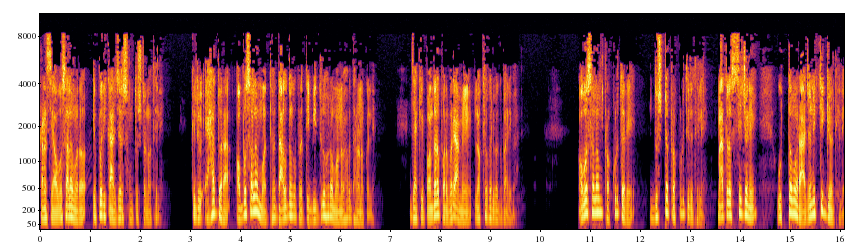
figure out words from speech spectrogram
କାରଣ ସେ ଅବସାଲମର ଏପରି କାର୍ଯ୍ୟରେ ସନ୍ତୁଷ୍ଟ ନଥିଲେ। କିନ୍ତୁ ଏହାଦ୍ୱାରା ଅବସାଲମ ମଧ୍ୟ ଦାଉଦଙ୍କ ପ୍ରତି ବିଦ୍ରୋହର ମନୋଭାବ ଧାରଣ କଲେ ଯାହାକି ପନ୍ଦର ପର୍ବରେ ଆମେ ଲକ୍ଷ୍ୟ କରିବାକୁ ପାରିବା। ଅବସାଲମ ପ୍ରକୃତରେ ଦୁଷ୍ଟ ପ୍ରକୃତିରେ ଥିଲେ। ମାତ୍ର ସେ ଜଣେ ଉତ୍ତମ ରାଜନୀତିଜ୍ଞ ଥିଲେ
